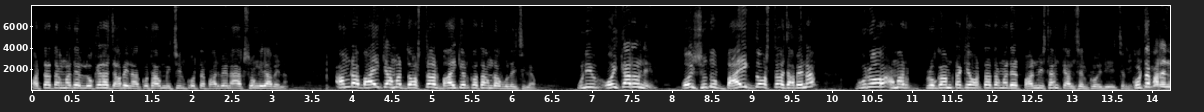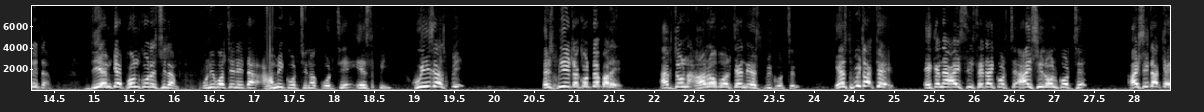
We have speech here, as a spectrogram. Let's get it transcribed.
অর্থাৎ আমাদের লোকেরা যাবে না, কোথাও মিছিল করতে পারবে না, একসঙ্গে যাবে না। আমরা বাইকে, আমার দশটার বাইকের কথা আমরা বলেছিলাম। উনি ওই কারণে, ওই শুধু বাইক দশটা যাবে না, পুরো আমার প্রোগ্রামটাকে অর্থাৎ আমাদের পারমিশন ক্যান্সেল করে দিয়েছেন। করতে পারেন এটা? ডিএমকে ফোন করেছিলাম। উনি বলছেন, এটা আমি করছি না, করছে এসপি। হুইজ এসপি এসপি এটা করতে পারে? একজন আরও বলছেন এসপি করছেন। এসপিটাকে এখানে আইসি সেটাই করছে, আইসি রোল করছে। আইসিটাকে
